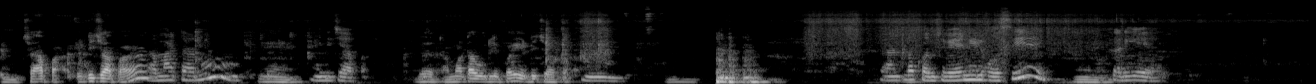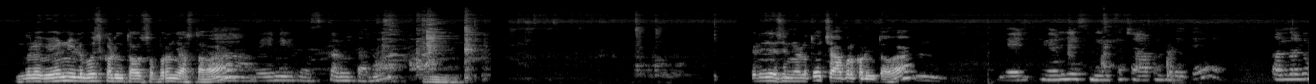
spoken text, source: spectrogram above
ఉమ్, చేప ఎండి చేప? టమాటాను ఎండు చేప. టమాటా ఉల్లిపాయ ఎండి చేప. దాంట్లో కొంచెం వేడి నీళ్ళు పోసి. కడిగేయాలి. ఇందులో వేడి నీళ్ళు పోసి కడుగుతావు? శుభ్రం చేస్తావా? వేడి నీళ్ళు పోసి కడుగుతాను. వేడి చేసిన నీళ్ళతో చేపలు కడుగుతావా. వేడి వేడి చేసి నీళ్ళతో చేపలు కడిగితే తొందరగా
